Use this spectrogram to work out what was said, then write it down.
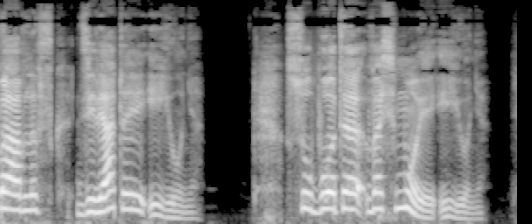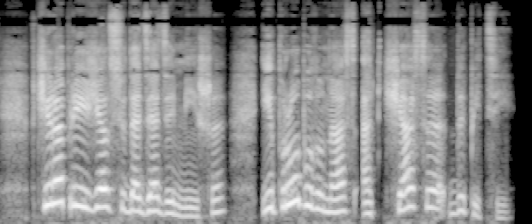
Павловск, 9 июня. Суббота, 8 июня. Вчера приезжал сюда дядя Миша и пробыл у нас от часа до пяти.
